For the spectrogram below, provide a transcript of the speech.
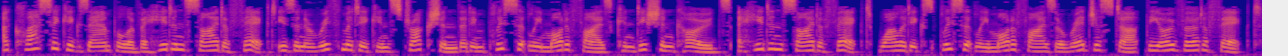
A classic example of a hidden side effect is an arithmetic instruction that implicitly modifies condition codes a hidden side effect while it explicitly modifies a register the overt effect.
